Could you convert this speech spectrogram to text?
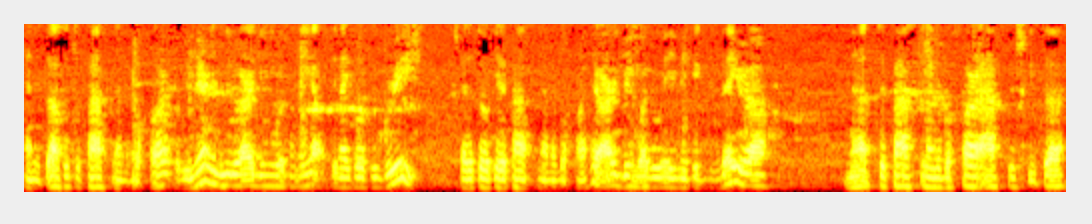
and it's also to paskin on a bukhar. Meir and Yehuda are arguing with something else. They might both agree that it's okay to paskin on a bukhar. They're arguing whether we make a gzeira not to pass the Bukhar after Shkita,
